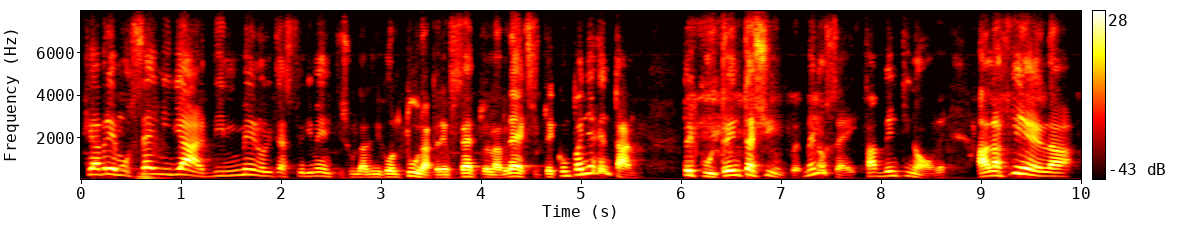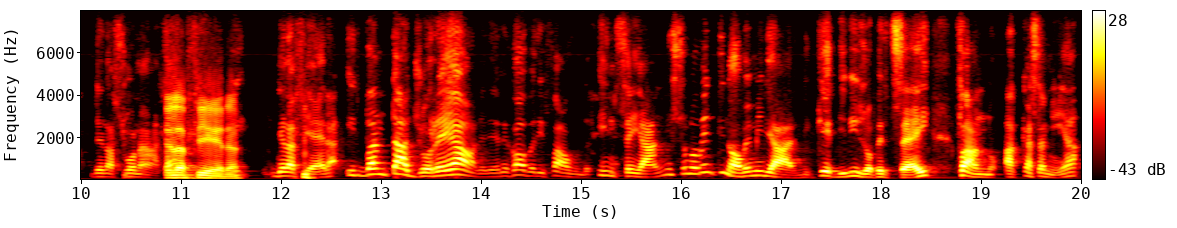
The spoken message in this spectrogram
che avremo 6 miliardi in meno di trasferimenti sull'agricoltura per effetto della Brexit e compagnia cantante, per cui 35 meno 6 fa 29. Alla fine della, della suonata Della fiera. Della fiera, il vantaggio reale del Recovery Fund in sei anni sono 29 miliardi che diviso per 6 fanno a casa mia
